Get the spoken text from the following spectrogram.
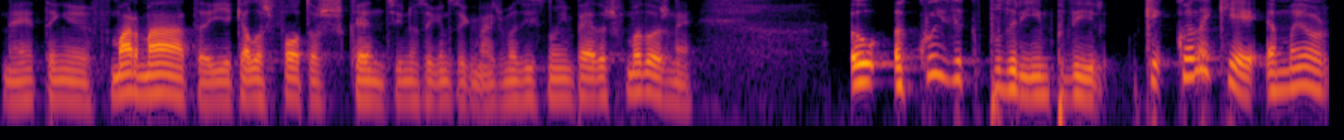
né? tem a fumar mata e aquelas fotos chocantes e não sei o que, não sei o que mais, mas isso não impede os fumadores, né? a coisa que poderia impedir que, qual é que é maior,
